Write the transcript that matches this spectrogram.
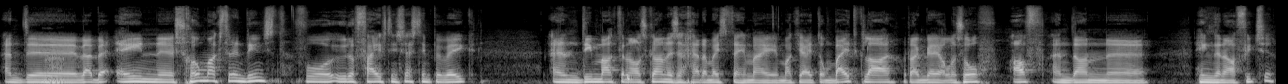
En de, we hebben één eh, schoonmaakster in dienst voor uur of 15, 16 per week. En die maakt dan alles klaar. En zegt hij dan meestal tegen mij: Maak jij het ontbijt klaar? Ruim jij alles af? af en dan eh ging daarna fietsen.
